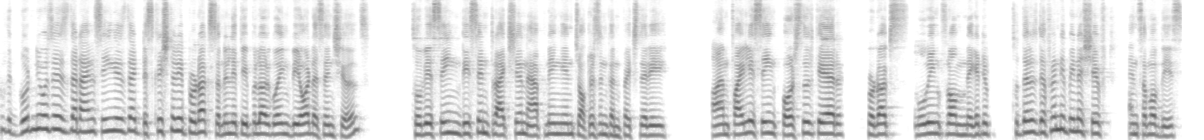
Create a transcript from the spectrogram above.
the good news is that I'm seeing is that discretionary products, suddenly people are going beyond essentials. So we're seeing decent traction happening in chocolates and confectionery. I'm finally seeing personal care products moving from negative. So there has definitely been a shift in some of these.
